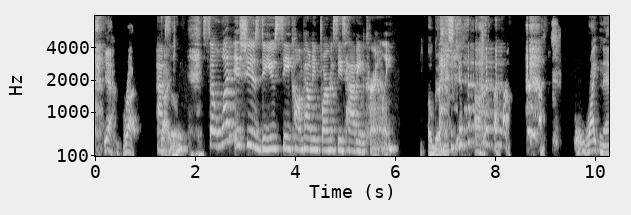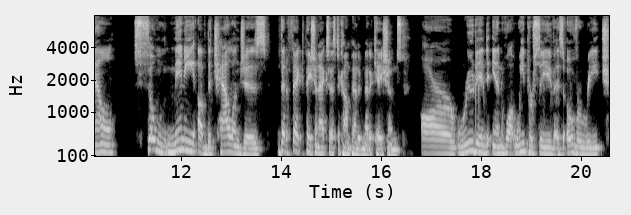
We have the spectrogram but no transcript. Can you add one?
yeah, right. Absolutely. Right. So, what issues do you see compounding pharmacies having currently? Oh, goodness. uh, right now, so many of the challenges that affect patient access to compounded medications are rooted in what we perceive as overreach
